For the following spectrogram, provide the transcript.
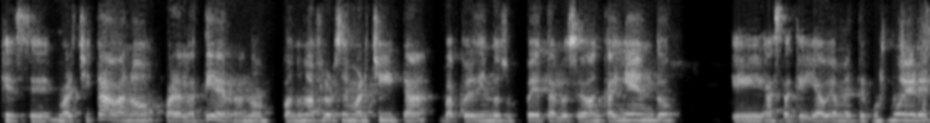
que se marchitaba, ¿no? Para la tierra, ¿no? Cuando una flor se marchita, va perdiendo sus pétalos, se van cayendo, eh, hasta que ella obviamente pues muere,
